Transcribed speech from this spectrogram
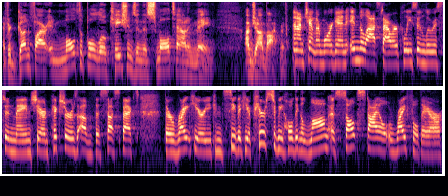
after gunfire in multiple locations in this small town in Maine. I'm John Bachman. And I'm Chandler Morgan. In the last hour, police in Lewiston, Maine shared pictures of the suspect. They're right here. You can see that he appears to be holding a long assault style rifle there.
